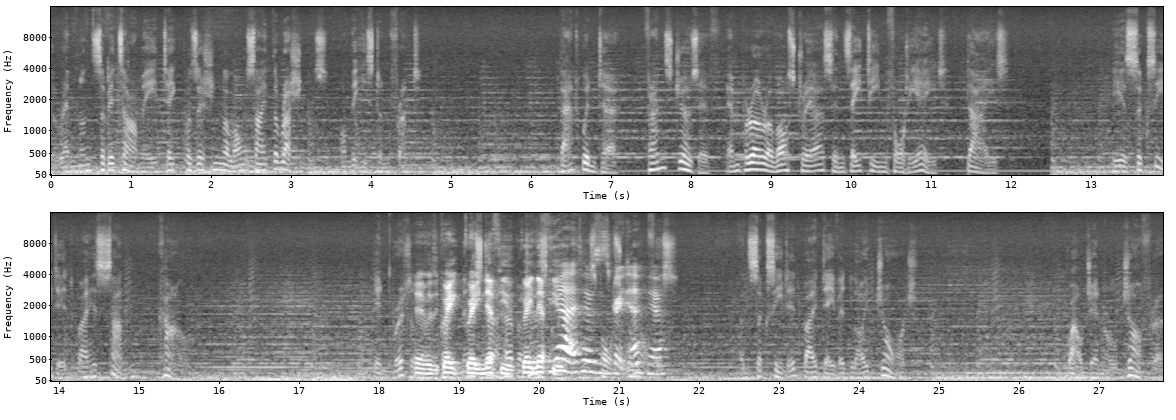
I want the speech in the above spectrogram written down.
The remnants of its army take position alongside the Russians on the Eastern Front. That winter, Franz Joseph, Emperor of Austria since 1848, dies. He is succeeded by his son, Karl. In Britain, Yeah, it was a great, great nephew, great Ilsen nephew. Yeah, it was is his forced great from nephew. Succeeded by David Lloyd George. While General Joffre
